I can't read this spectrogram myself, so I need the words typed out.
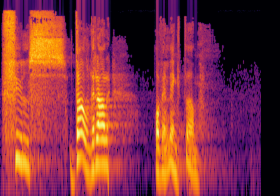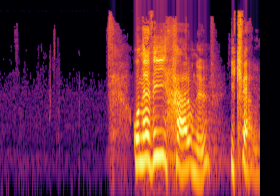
fylls, dallrar av en längtan. Och när vi här och nu ikväll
